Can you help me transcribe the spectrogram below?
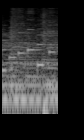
you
